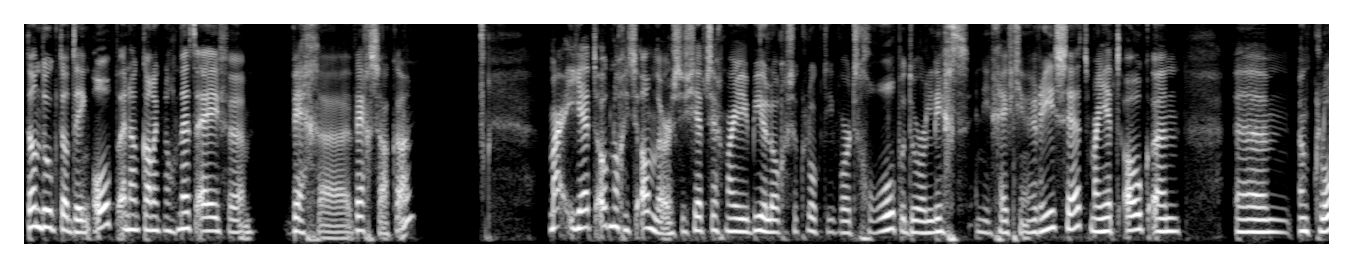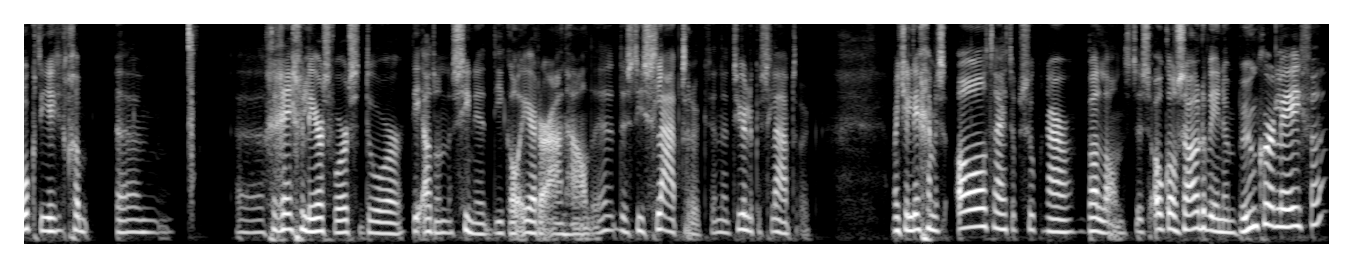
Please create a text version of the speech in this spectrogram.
dan doe ik dat ding op en dan kan ik nog net even weg, eh, wegzakken. Maar je hebt ook nog iets anders. Dus je hebt zeg maar je biologische klok, die wordt geholpen door licht en die geeft je een reset. Maar je hebt ook een, ehm, een klok die ehm, eh, gereguleerd wordt door die adenosine die ik al eerder aanhaalde. Dus die slaapdruk, de natuurlijke slaapdruk. Want je lichaam is altijd op zoek naar balans. Dus ook al zouden we in een bunker leven,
